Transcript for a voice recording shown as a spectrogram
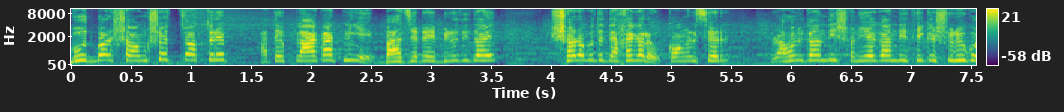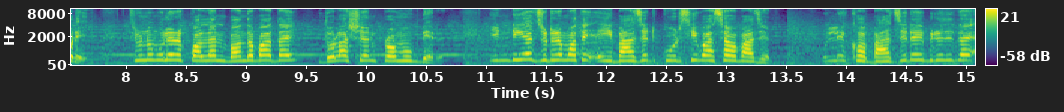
বুধবার সংসদ চত্বরে হাতে প্লাকার্ড নিয়ে বাজেটের বিরোধিতায় সরবতে দেখা গেল কংগ্রেসের রাহুল গান্ধী, সোনিয়া গান্ধী থেকে শুরু করে তৃণমূলের কল্যাণ বন্দ্যোপাধ্যায়, দোলা সেন প্রমুখদের। ইন্ডিয়া জোটের মতে এই বাজেট কুর্সি বাঁচাও বাজেট। উল্লেখ্য, বাজেটের বিরোধিতায়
